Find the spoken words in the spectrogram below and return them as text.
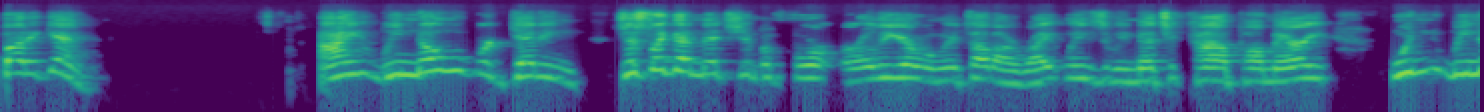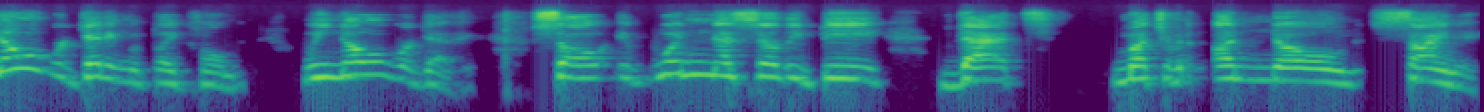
but again, I we know what we're getting. Just like I mentioned before earlier when we were talking about right wings and we mentioned Kyle Palmieri, when we know what we're getting with Blake Coleman. We know what we're getting. So it wouldn't necessarily be that much of an unknown signing.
